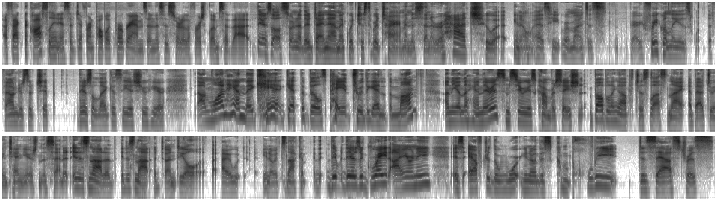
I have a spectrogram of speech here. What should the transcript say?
affect the costliness of different public programs. And this is sort of the first glimpse of that. There's also another dynamic, which is the retirement of Senator Hatch, who, uh, you know, as he reminds us very frequently, is one of the founders of CHIP. There's a legacy issue here. On one hand, they can't get the bills paid through the end of the month. On the other hand, there is some serious conversation bubbling up just last night about doing 10 years in the Senate. It is not a it is not a done deal. I would you know it's not going. there, There's a great irony is after the war, you know, this complete disastrous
